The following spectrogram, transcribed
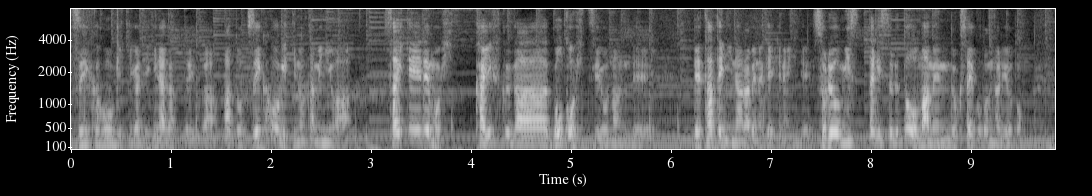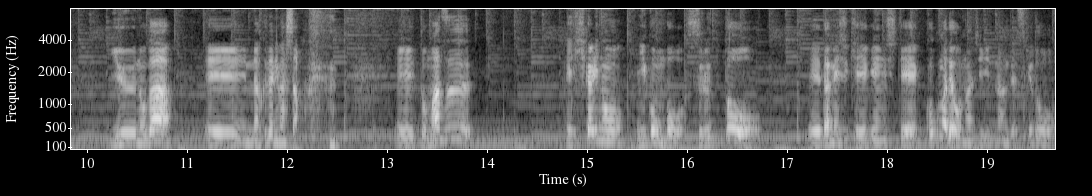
追加攻撃ができなかったりとかあと追加攻撃のためには最低でも回復が5個必要なんでで縦に並べなきゃいけないんでそれをミスったりするとまあめんどくさいことになるよというのが、えーなくなりました。えとまずえ光の2コンボをすると、えダメージ軽減してここまで同じなんですけど、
